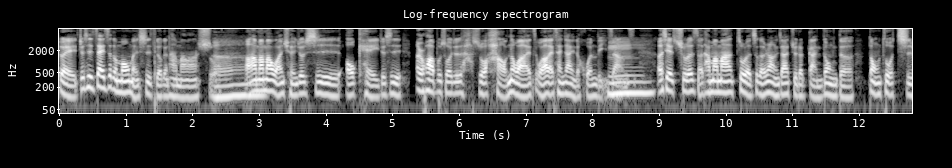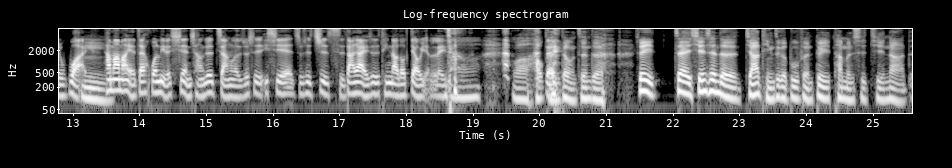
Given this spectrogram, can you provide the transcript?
对，就是在这个 moment 是都跟他妈妈说，嗯、然后他妈妈完全就是 OK，就是二话不说，就是说好，那我来我要来参加你的婚礼这样子。嗯、而且除了他妈妈做了这个让人家觉得感动的动作之外，嗯、他妈妈也在婚礼的现场就是讲了就是一些就是致辞，大家也就是听到都掉眼泪这样、嗯。哇，好感动，真的。所以在先生的家庭这个部分，对他们是接纳的。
